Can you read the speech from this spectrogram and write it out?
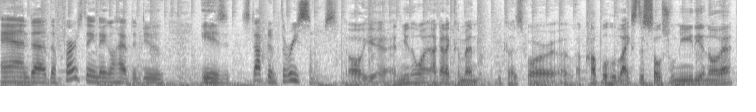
And uh, the first thing they're gonna have to do is stop them threesomes. Oh yeah, and you know what? I gotta commend them because for a, a couple who likes the social media and all that,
